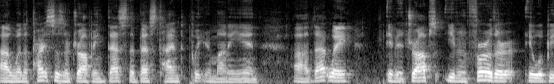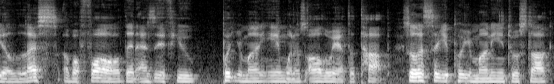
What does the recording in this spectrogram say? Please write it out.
Uh, when the prices are dropping, that's the best time to put your money in. Uh, that way, if it drops even further, it will be a less of a fall than as if you put your money in when it's all the way at the top. So let's say you put your money into a stock,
